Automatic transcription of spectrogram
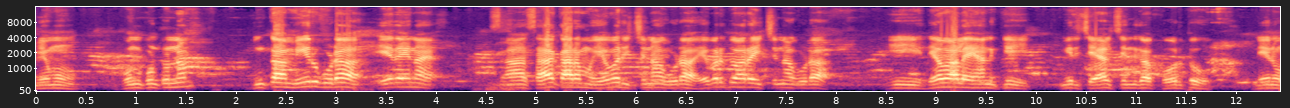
మేము కోనుకుంటున్నాం. ఇంకా మీరు కూడా ఏదైనా సహకారం ఎవరు ఇచ్చినా కూడా ఎవరి ద్వారా ఇచ్చినా కూడా ఈ దేవాలయానికి మీరు చేయాల్సిందిగా కోరుతూ నేను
